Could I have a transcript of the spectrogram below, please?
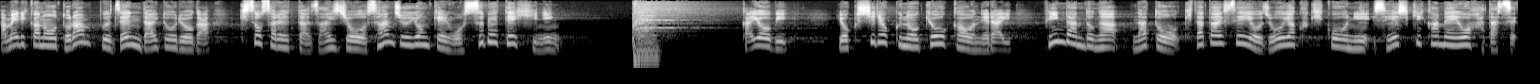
アメリカのトランプ前大統領が起訴された罪状34件をすべて否認。火曜日抑止力の強化を狙いフィンランドが NATO 北大西洋条約機構に正式加盟を果たす。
